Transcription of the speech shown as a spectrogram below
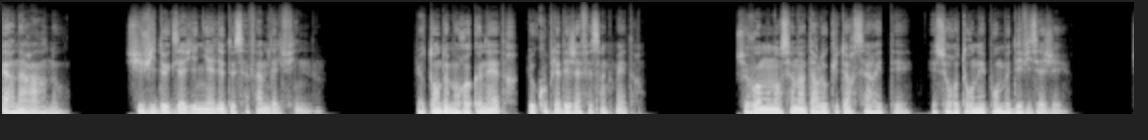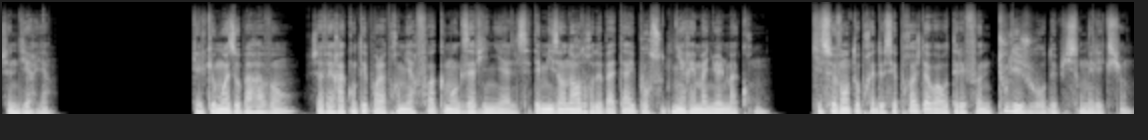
Bernard Arnault, suivi de Xavier Niel et de sa femme Delphine. Le temps de me reconnaître, le couple a déjà fait cinq mètres. Je vois mon ancien interlocuteur s'arrêter et se retourner pour me dévisager. Je ne dis rien. Quelques mois auparavant, j'avais raconté pour la première fois comment Xavier Niel s'était mis en ordre de bataille pour soutenir Emmanuel Macron, qu'il se vante auprès de ses proches d'avoir au téléphone tous les jours depuis son élection.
